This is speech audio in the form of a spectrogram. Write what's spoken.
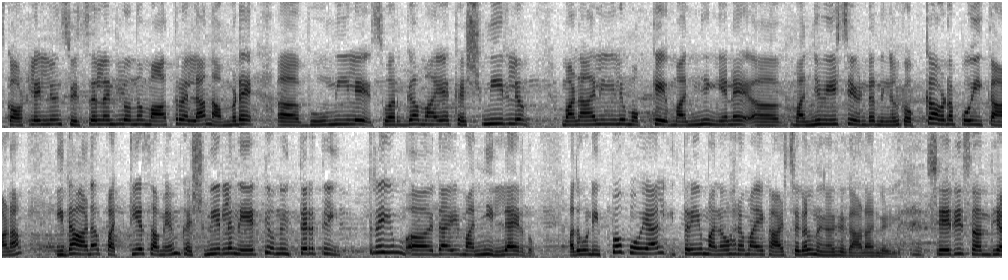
സ്കോട്ട്ലൻഡിലും സ്വിറ്റ്സർലൻഡിലും ഒന്നും മാത്രമല്ല നമ്മുടെ ഭൂമിയിലെ സ്വർഗമായ കശ്മീരിലും മണാലിയിലും ഒക്കെ മഞ്ഞിങ്ങനെ മഞ്ഞ് വീഴ്ചയുണ്ട് നിങ്ങൾക്കൊക്കെ അവിടെ പോയി കാണാം. ഇതാണ് പറ്റിയ സമയം. കശ്മീരിലെ നേരത്തെ ഒന്നും ഇത്തരത്തിൽ ഇത്രയും ഇതായി മഞ്ഞില്ലായിരുന്നു. അതുകൊണ്ട് ഇപ്പോൾ പോയാൽ ഇത്രയും മനോഹരമായ കാഴ്ചകൾ നിങ്ങൾക്ക് കാണാൻ കഴിയും. ശരി സന്ധ്യ.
